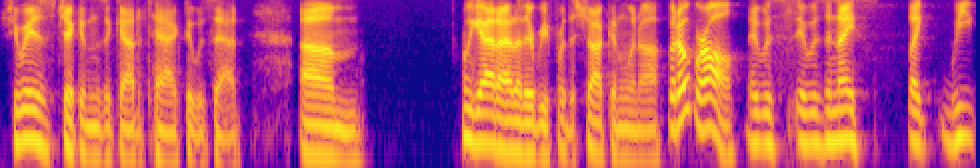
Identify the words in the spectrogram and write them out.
She raises chickens that got attacked. It was sad. Um, we got out of there before the shotgun went off. But overall, it was it was a nice like we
